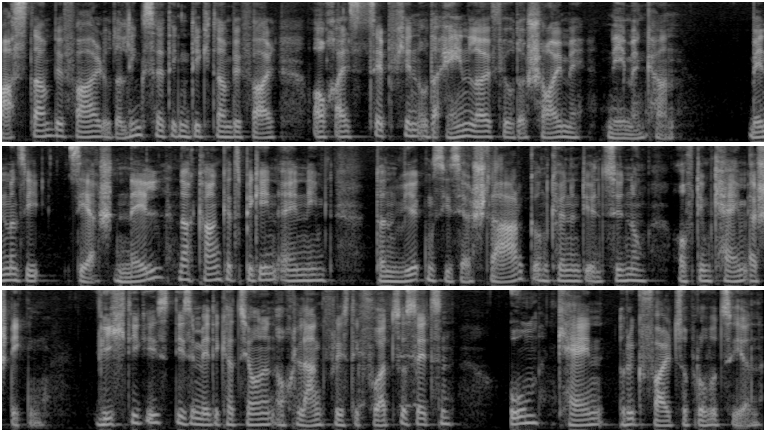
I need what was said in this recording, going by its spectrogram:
Mastdarmbefall oder linksseitigen Dickdarmbefall auch als Zäpfchen oder Einläufe oder Schäume nehmen kann. Wenn man sie sehr schnell nach Krankheitsbeginn einnimmt, dann wirken sie sehr stark und können die Entzündung auf dem Keim ersticken. Wichtig ist, diese Medikationen auch langfristig fortzusetzen, um keinen Rückfall zu provozieren.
